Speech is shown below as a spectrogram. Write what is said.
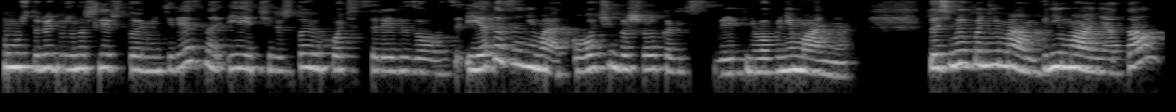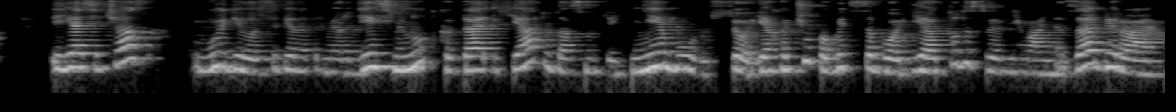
потому что люди уже нашли, что им интересно и через что им хочется реализовываться. И это занимает очень большое количество их внимания. То есть мы понимаем, внимание там, и я сейчас выделила себе, например, 10 минут, когда я туда смотреть не буду. Все, я хочу побыть с собой. Я оттуда свое внимание забираю.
